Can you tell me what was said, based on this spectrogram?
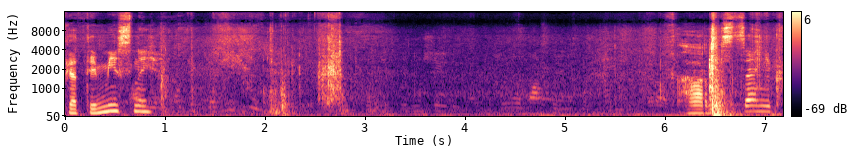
П'ятимісний. Гарний сценік,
